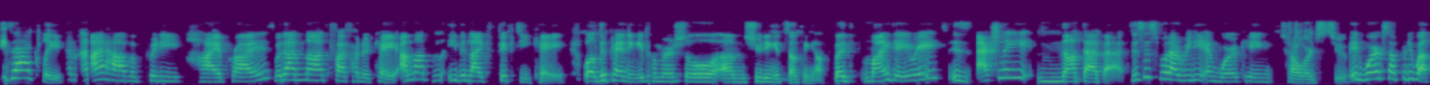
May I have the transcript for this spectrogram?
Exactly. And I have a pretty high price, but I'm not 500k. I'm not even like 50k. Well, depending if commercial um, shooting it's something else. But my day rate is actually not that bad. This is what I really am working towards too. It works out pretty well.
